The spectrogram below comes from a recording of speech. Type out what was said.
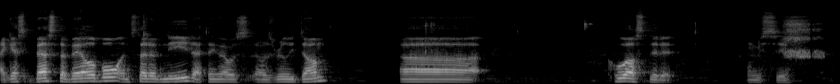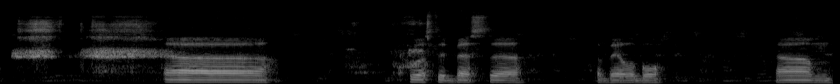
I guess best available instead of need. I think that was that was really dumb. Uh, who else did it? Let me see. Uh, who else did best uh, available? Um,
